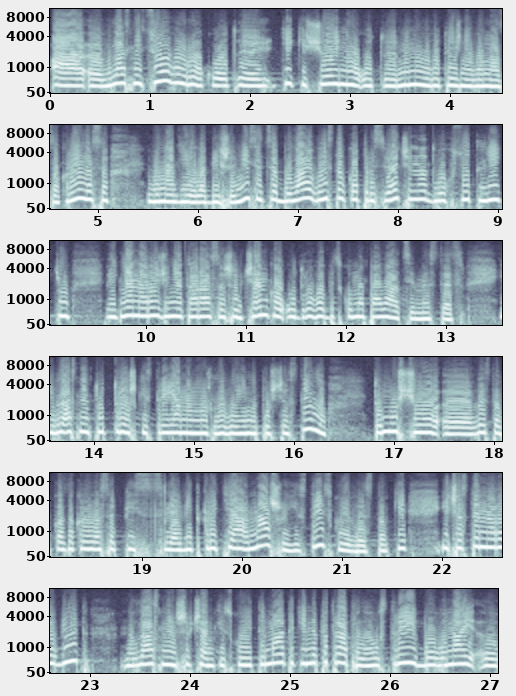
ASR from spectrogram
А е, власне цього року, от е, тільки щойно, от минулого тижня вона закрилася, вона діяла більше місяця. Була виставка присвячена 200-літтю від дня народження Тараса Шевченка у Дрогобицькому палаці мистецтв. І власне тут трошки стріянам, можливо, і не пощастило. Тому що е, виставка закрилася після відкриття нашої стрийської виставки, і частина робіт власне Шевченківської тематики не потрапила у стрий, бо вона е,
